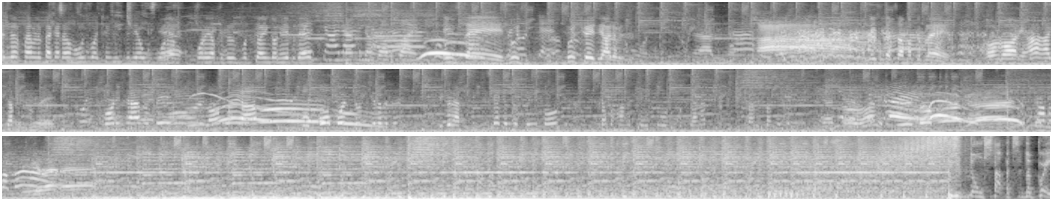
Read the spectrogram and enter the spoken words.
friends and family back at home who's watching this video. What, Yeah. are, what are you up to? What's going on here today? I got down the plane. Insane. Who's who's crazy out of it? Ah, at least you got someone to blame. Alrighty, how high jump is today? 40,000 feet, long way up, for 4.2 kilometers. You're gonna have 60 seconds of free fall, couple hundred k towards the planet. Try to suck it in. Yes, sir. Alrighty,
